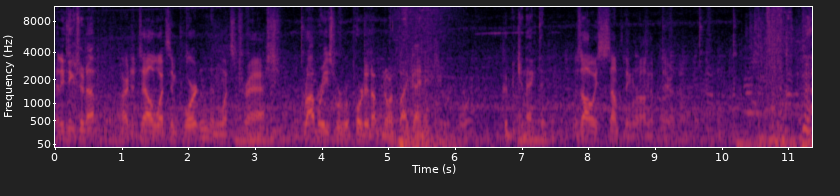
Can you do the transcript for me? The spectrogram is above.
Anything turn up? Hard to tell what's important and what's trash. Robberies were reported up north by a guy named Caleb Ward. Could be connected. There's always something wrong up there, though.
